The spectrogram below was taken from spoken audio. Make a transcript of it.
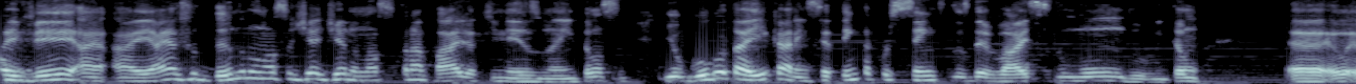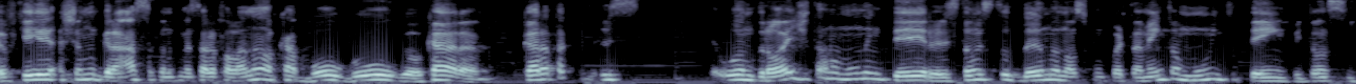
vai ver a, a AI ajudando no nosso dia a dia, no nosso trabalho aqui mesmo, né? Então, assim, e o Google tá aí, cara, em 70% dos devices do mundo. Então, eu, eu, fiquei achando graça quando começaram a falar, não, acabou o Google. Cara, o cara tá. Eles, o Android está no mundo inteiro, eles estão estudando o nosso comportamento há muito tempo. Então, assim,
